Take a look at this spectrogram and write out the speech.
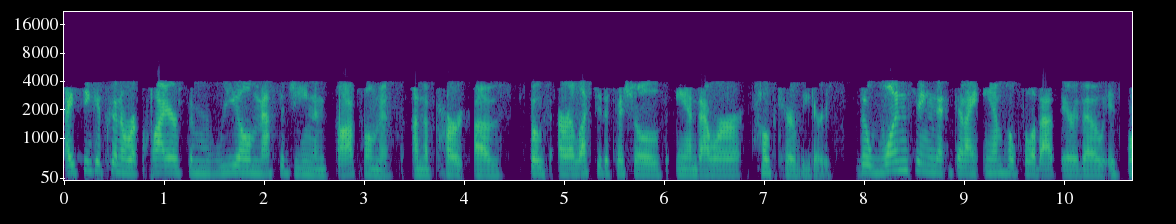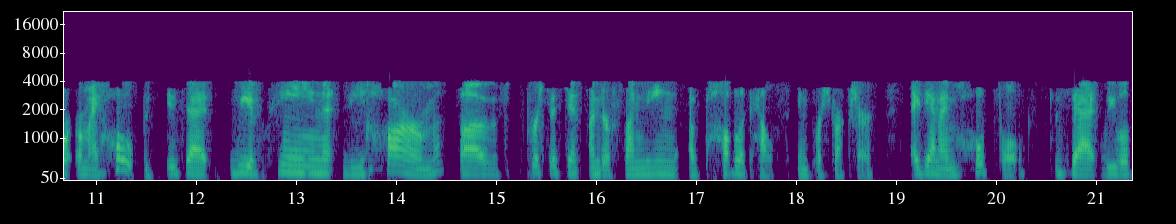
I think it's going to require some real messaging and thoughtfulness on the part of both our elected officials and our healthcare leaders. The one thing that, that I am hopeful about there, though, is, or, or my hope is that we have seen the harm of persistent underfunding of public health infrastructure. Again, I'm hopeful that we will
